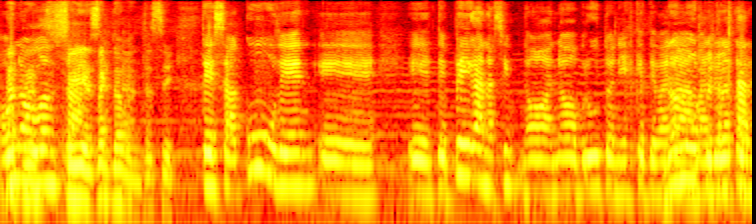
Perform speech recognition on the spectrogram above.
O no, Gonza. Sí, exactamente, sí. Te sacuden, eh, eh, te pegan así. No, no, bruto, ni es que te van No, a no, maltratar.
